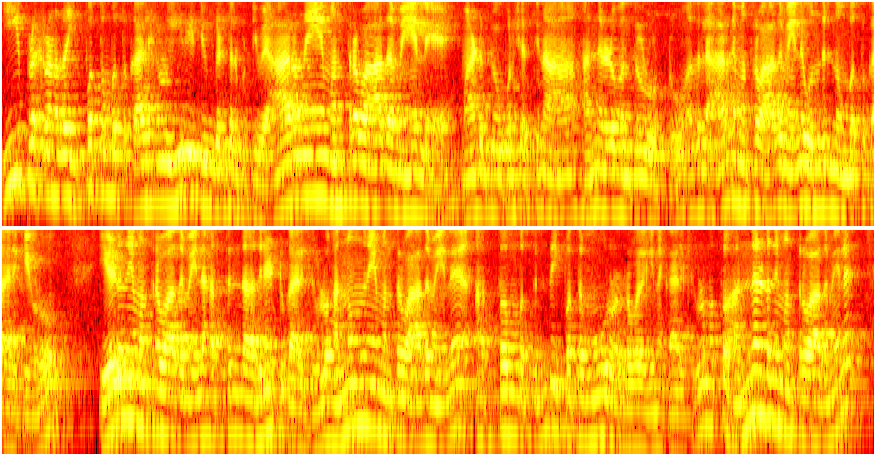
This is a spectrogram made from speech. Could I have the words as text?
ಈ ಪ್ರಕರಣದ ಇಪ್ಪತ್ತೊಂಬತ್ತು ಕಾರ್ಯಗಳು ಈ ರೀತಿ ವಿಂಗಡಿಸಲ್ಪಟ್ಟಿವೆ. ಆರನೇ ಮಂತ್ರವಾದ ಮೇಲೆ ಮಾಂಡುಕ್ಯ ಉಪನಿಷತ್ತಿನ ಹನ್ನೆರಡು ಮಂತ್ರಗಳು ಒಟ್ಟು, ಅದರಲ್ಲಿ ಆರನೇ ಮಂತ್ರವಾದ ಮೇಲೆ ಒಂದರಿಂದ ಒಂಬತ್ತು ಕಾರಿಕೆಗಳು ಏಳನೇ ಮಂತ್ರವಾದ ಮೇಲೆ ಹತ್ತರಿಂದ ಹದಿನೆಂಟು ಕಾರ್ಯಕ್ರಮಗಳು ಹನ್ನೊಂದನೇ ಮಂತ್ರವಾದ ಮೇಲೆ ಹತ್ತೊಂಬತ್ತರಿಂದ ಇಪ್ಪತ್ತ ಮೂರರವರೆಗಿನ ಕಾರಿಕೆಗಳು ಮತ್ತು ಹನ್ನೆರಡನೇ ಮಂತ್ರವಾದ ಮೇಲೆ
